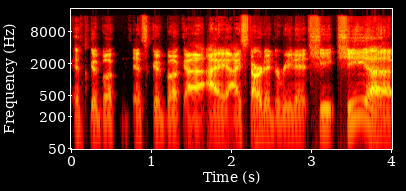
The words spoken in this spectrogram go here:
It's a good book. It's a good book. Uh, I I started to read it. She she uh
